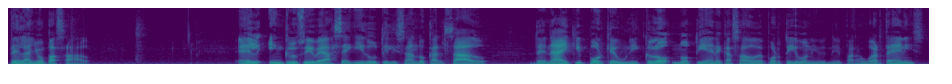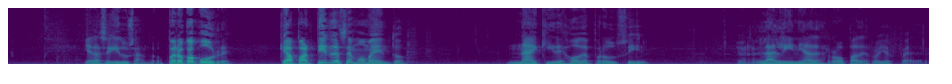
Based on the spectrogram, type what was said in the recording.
del año pasado. Él inclusive ha seguido utilizando calzado de Nike porque Uniqlo no tiene calzado deportivo ni, para jugar tenis y él ha seguido usándolo. Pero ¿qué ocurre? Que a partir de ese momento Nike dejó de producir la línea de ropa de Roger Federer.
